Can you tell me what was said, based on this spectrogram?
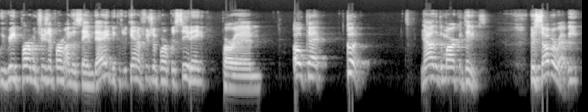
we read Purim and Shushan Purim on the same day because we can't have Shushan Purim preceding Purim. Okay, good. Now the Gemara continues. Visava Rebbe,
